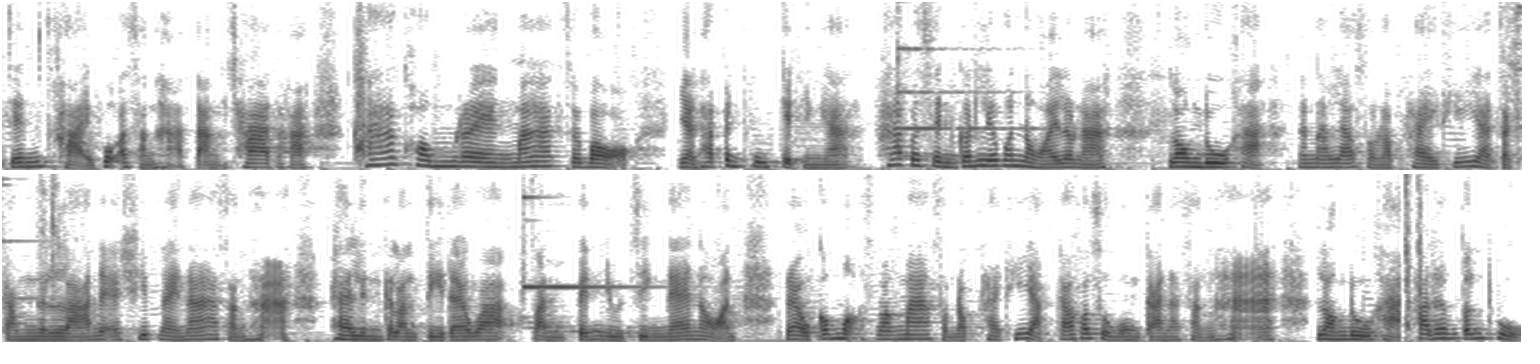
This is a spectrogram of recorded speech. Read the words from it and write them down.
เจนต์ขายพวกอสังหาต่างชาตินะคะ ค่าคอมแรงมากจะบอก อย่างถ้าเป็นภูเก็ตอย่างเงี้ย 5%ก็เรียกว่าน้อยแล้วนะ ลองดูค่ะ ดังนั้นแล้วสำหรับใครที่อยากจะกำเงินล้านในอาชีพในหน้าอสังหา แพรลินการันตีได้ว่าฝันเป็นอยู่จริงแน่นอน เราก็เหมาะมากๆสำหรับใครที่อยากก้าวเข้าสู่วงการอสังหาลองดูค่ะ ถ้าเริ่มต้นถูก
